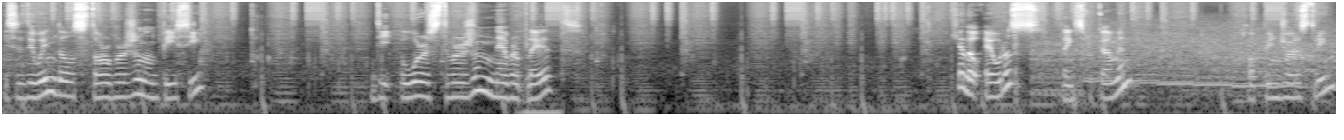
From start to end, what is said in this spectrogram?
This is the Windows Store version on PC. The worst version, never played. Hello Euros, thanks for coming. Hope you enjoy the stream.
